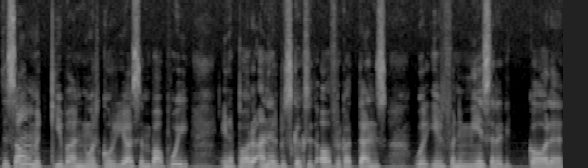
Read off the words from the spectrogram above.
Tesame met Kiba, Noord-Korea, Zimbabwe en een paar ander beskik Zuid-Afrika tans oor een van die meest radikale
